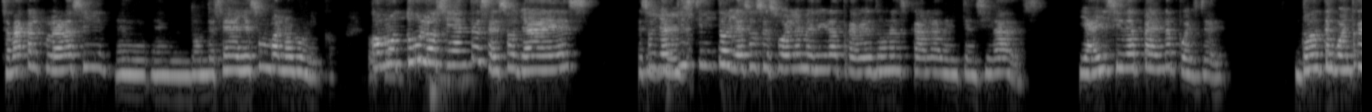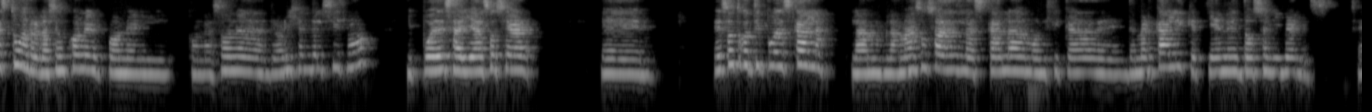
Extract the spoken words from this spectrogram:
se va a calcular así en, en donde sea y es un valor único. Cómo tú lo sientes, eso ya es, eso ya es distinto y eso se suele medir a través de una escala de intensidades. Y ahí sí depende, pues, de dónde te encuentres tú en relación con, el, con, el, con la zona de origen del sismo y puedes ahí asociar, eh, es otro tipo de escala. La, la, más usada es la escala modificada de, de Mercalli, que tiene 12 niveles. ¿sí?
